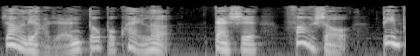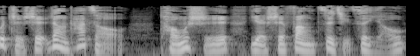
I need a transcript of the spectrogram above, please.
让两人都不快乐。但是放手，并不只是让他走。同时，也是放自己自由。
